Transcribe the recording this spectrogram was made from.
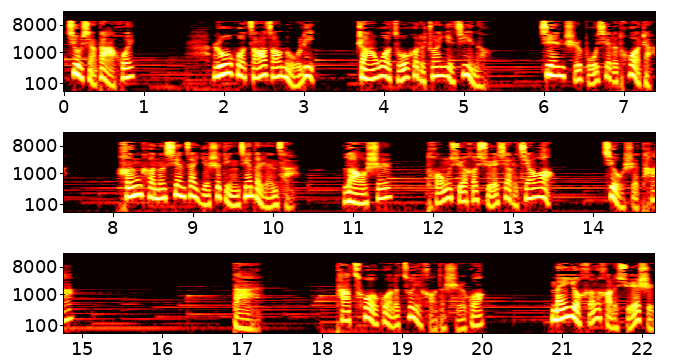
就像大辉，如果早早努力，掌握足够的专业技能。坚持不懈的拓展，很可能现在也是顶尖的人才。老师、同学和学校的骄傲，就是他。但，他错过了最好的时光，没有很好的学识、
